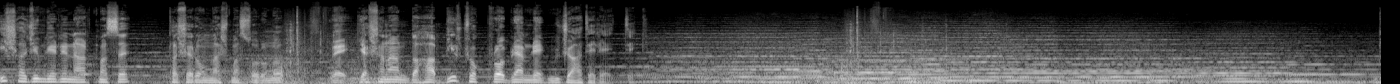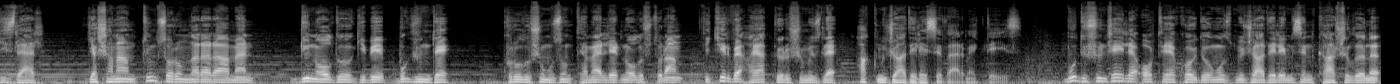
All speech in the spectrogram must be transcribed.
iş hacimlerinin artması, taşeronlaşma sorunu ve yaşanan daha birçok problemle mücadele ettik. Bizler yaşanan tüm sorunlara rağmen dün olduğu gibi bugün de kuruluşumuzun temellerini oluşturan fikir ve hayat görüşümüzle hak mücadelesi vermekteyiz. Bu düşünceyle ortaya koyduğumuz mücadelemizin karşılığını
